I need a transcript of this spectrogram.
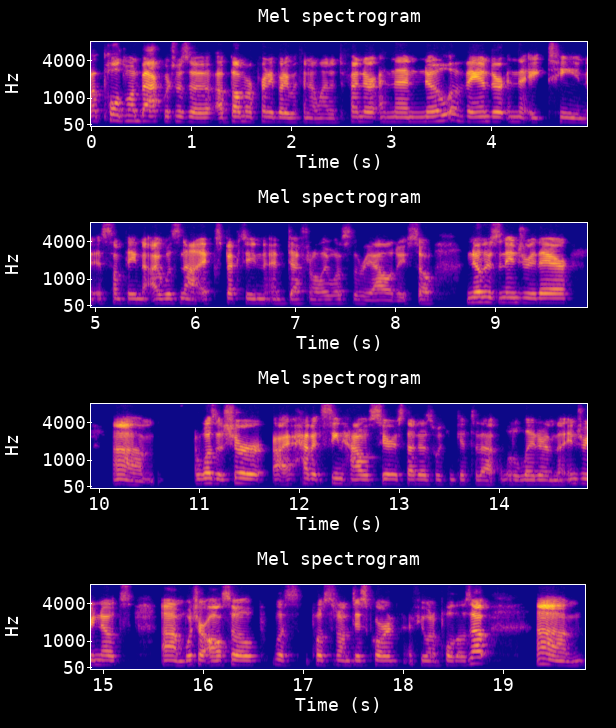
uh, pulled one back, which was a, a, bummer for anybody with an Atlanta defender. And then no Evander in the 18 is something I was not expecting and definitely was the reality. So I know there's an injury there. Um, I wasn't sure. I haven't seen how serious that is. We can get to that a little later in the injury notes, um, which are also posted on Discord if you want to pull those up. Um,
